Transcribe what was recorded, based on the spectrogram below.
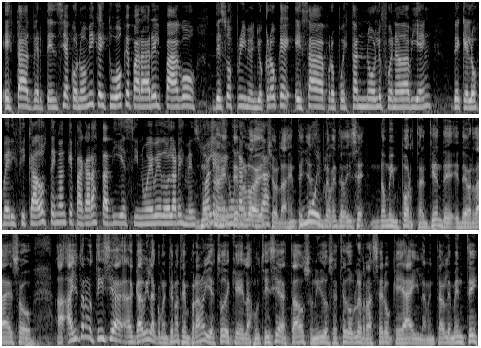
esta advertencia económica y tuvo que parar el pago de esos premiums. Yo creo que esa propuesta no le fue nada bien de que los verificados tengan que pagar hasta 19 dólares mensuales. Mucha gente no lo ha hecho, la gente ya simplemente dice, no me importa, ¿entiende? De verdad eso. Ah, hay otra noticia, Gaby, la comenté más temprano, y esto de que la justicia de Estados Unidos, este doble rasero que hay, lamentablemente,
